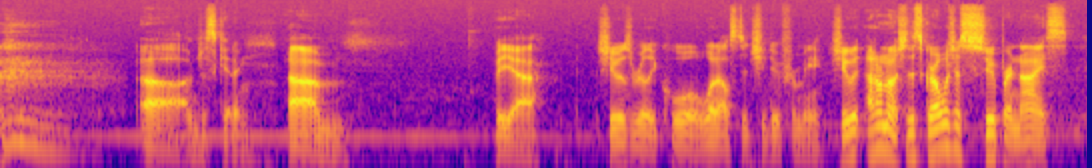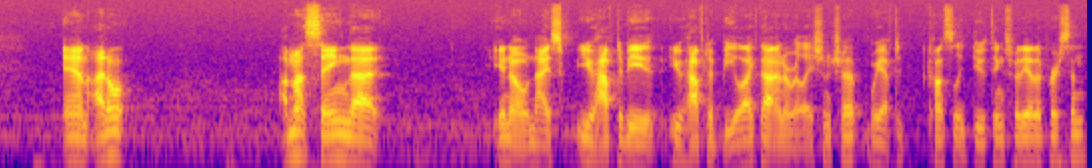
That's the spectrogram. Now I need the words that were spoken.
uh, I'm just kidding. Um, but yeah, she was really cool. What else did she do for me? She was, I don't know. She, this girl was just super nice, and I don't. I'm not saying that. You know, nice. You have to be. You have to be like that in a relationship. where you have to constantly do things for the other person,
